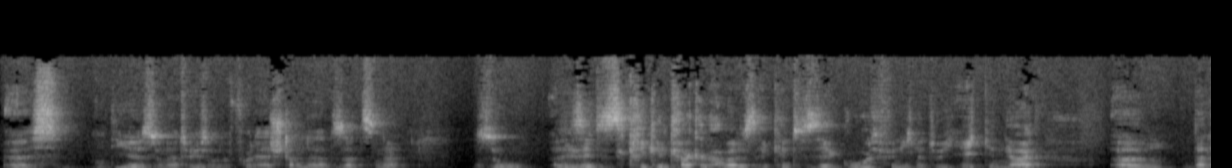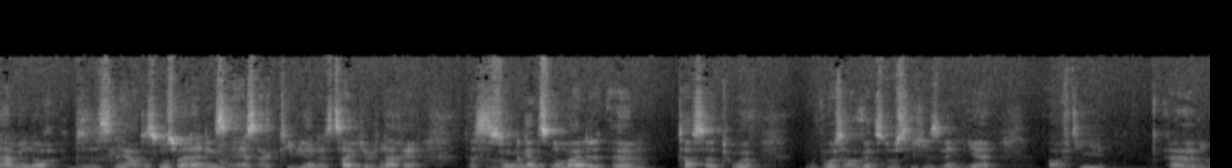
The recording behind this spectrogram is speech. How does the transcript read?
es hier ist so natürlich so voll der Standardsatz, ne? So, also ihr seht, es ist krickel-krackel, aber das erkennt es sehr gut, finde ich natürlich echt genial. Ähm, dann haben wir noch dieses Layout, das muss man allerdings erst aktivieren, das zeige ich euch nachher. Das ist so eine ganz normale ähm, Tastatur, wo es auch ganz lustig ist, wenn ihr auf die ähm,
